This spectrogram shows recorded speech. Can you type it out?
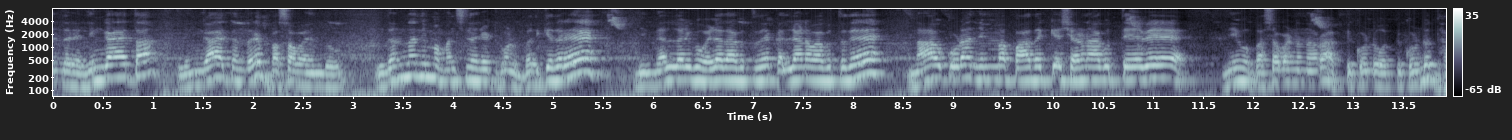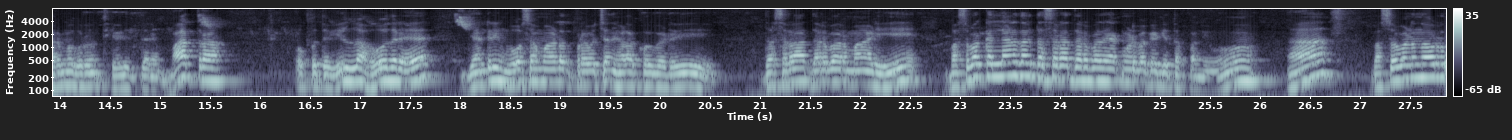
ಎಂದರೆ ಲಿಂಗಾಯತ ಲಿಂಗಾಯತ ಅಂದರೆ ಬಸವ ಎಂದು. ಇದನ್ನು ನಿಮ್ಮ ಮನಸ್ಸಿನಲ್ಲಿ ಇಟ್ಕೊಂಡು ಬದುಕಿದರೆ ನಿಮ್ಮೆಲ್ಲರಿಗೂ ಒಳ್ಳೆಯದಾಗುತ್ತದೆ, ಕಲ್ಯಾಣವಾಗುತ್ತದೆ. ನಾವು ಕೂಡ ನಿಮ್ಮ ಪಾದಕ್ಕೆ ಶರಣಾಗುತ್ತೇವೆ. ನೀವು ಬಸವಣ್ಣನವರು ಅಪ್ಪಿಕೊಂಡು ಒಪ್ಪಿಕೊಂಡು ಧರ್ಮಗುರು ಅಂತ ಹೇಳಿದ್ದಾರೆ ಮಾತ್ರ ಒಪ್ಪುತ್ತೇವೆ. ಇಲ್ಲ ಹೋದರೆ ಜನರಿಗೆ ಮೋಸ ಮಾಡೋದು ಪ್ರವಚನ ಹೇಳಕ್ಕೆ ಹೋಗಬೇಡ್ರಿ. ದಸರಾ ದರ್ಬಾರ್ ಮಾಡಿ, ಬಸವ ಕಲ್ಯಾಣದಾಗ ದಸರಾ ದರ್ಬಾರ್ ಯಾಕೆ ಮಾಡ್ಬೇಕಾಗಿತ್ತಪ್ಪ ನೀವು? ಹಾಂ ಬಸವಣ್ಣನವರು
